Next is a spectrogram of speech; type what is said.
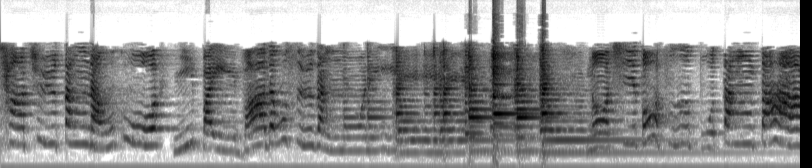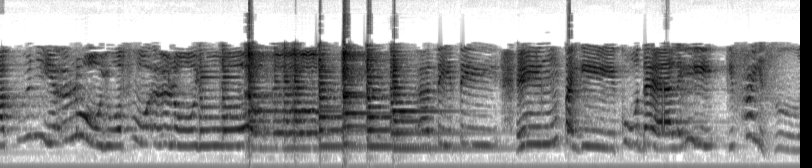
插去当老过，你被把头算人么呢？拿起刀子不当大，姑你二老岳父二老岳。啊对对，嗯，对古代里的非是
